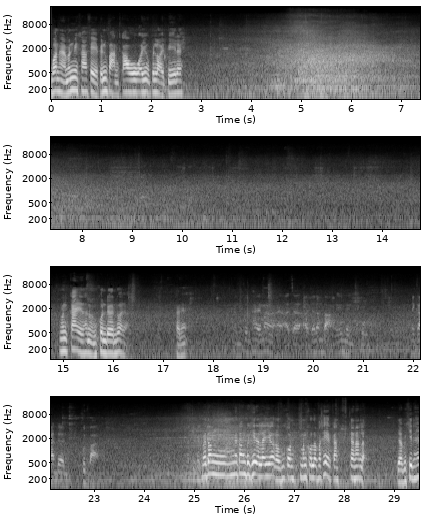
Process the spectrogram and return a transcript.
บอลหามันมีคาเฟ่เป็นบ้านเก่าอายุเป็นร้อยปีเลย มันใกล้ถนนคนเดินด้วยอะแถวเนี้ยมันคนไทยมากอาจจะอาจจะลำบากนิดนึงในการเดินฟุตบาทาจจะเป็นไม่ต้องไม่ต้องไปคิดอะไรเยอะหรอกทุกคน มันคนละประเทศกัน แค่นั้นแหละ อย่าไปคิดให้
